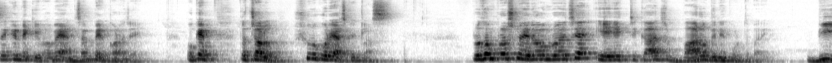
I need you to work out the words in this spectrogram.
সেকেন্ডে কীভাবে অ্যান্সার বের করা যায়। ওকে? তো চলো, শুরু করি আজকে ক্লাস প্রথম প্রশ্ন এরকম রয়েছে, এ একটি কাজ বারো দিনে করতে পারি। বি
